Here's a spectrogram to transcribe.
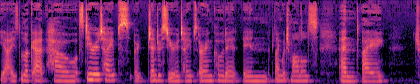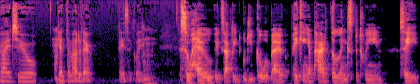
Yeah, I look at how stereotypes or gender stereotypes are encoded in language models, and I try to get them out of there, basically. Mm. So, how exactly would you go about picking apart the links between, say,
